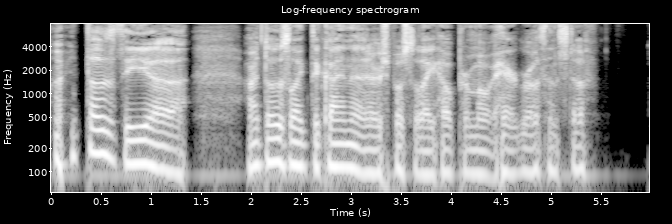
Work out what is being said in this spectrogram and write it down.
Aren't those the, uh, aren't those like the kind that are supposed to like help promote hair growth and stuff?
